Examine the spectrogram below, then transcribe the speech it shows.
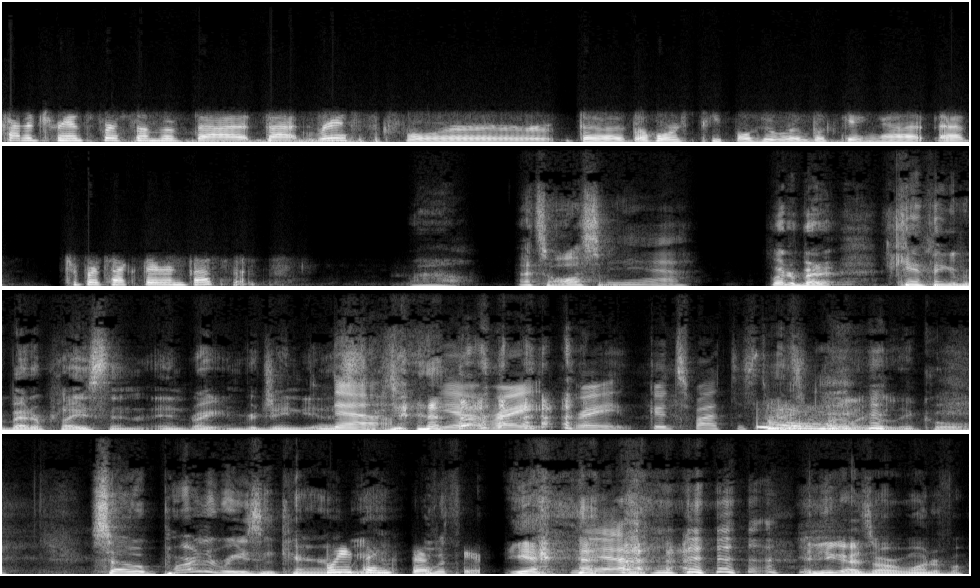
kind of transfer some of that, that risk for the, the horse people who were looking at, at to protect their investments. Wow. That's awesome. Yeah. What a better, I can't think of a better place than in, right in Virginia. No. Yeah. Right. Right. Good spot to That's start. really, really cool. So part of the reason, Karen, We think so, what- too. yeah, Yeah. and you guys are wonderful.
